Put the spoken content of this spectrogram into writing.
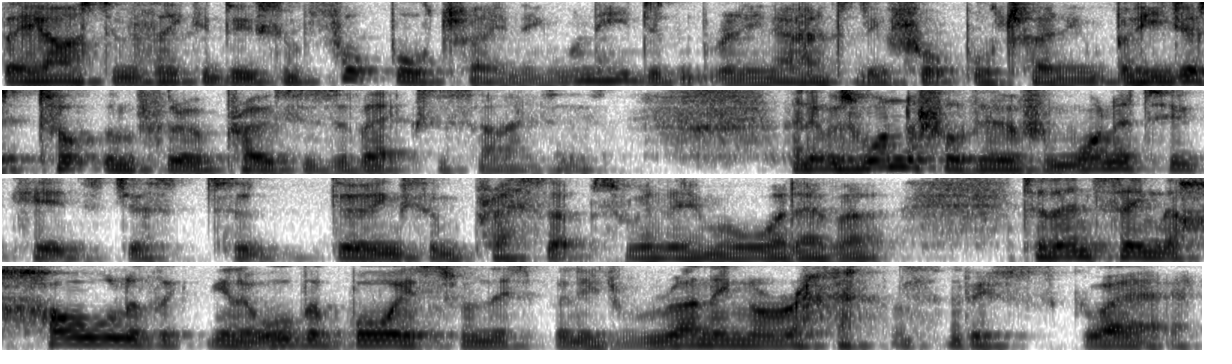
they asked him if they could do some football training. Well, he didn't really know how to do football training, but he just took them through a process of exercises. And it was wonderful to go from one or two kids just to doing some press ups with him or whatever, to then seeing the whole of the, you know, all the boys from this village running around this square,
